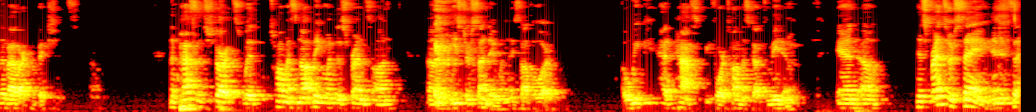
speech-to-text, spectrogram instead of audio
live out our convictions. The passage starts with Thomas not being with his friends on um, Easter Sunday when they saw the Lord a week had passed before Thomas got to meet him. And um, his friends are saying, and it's a,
